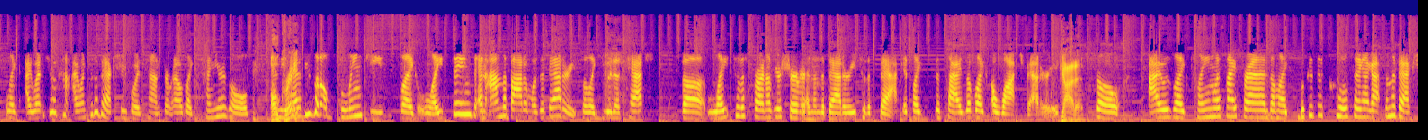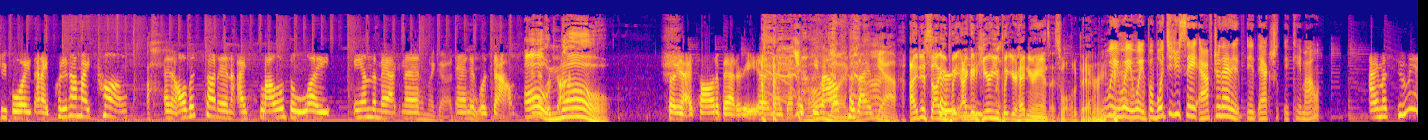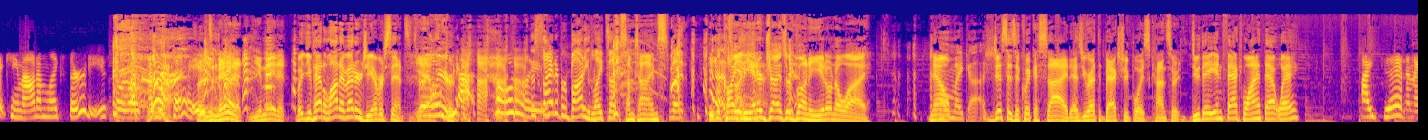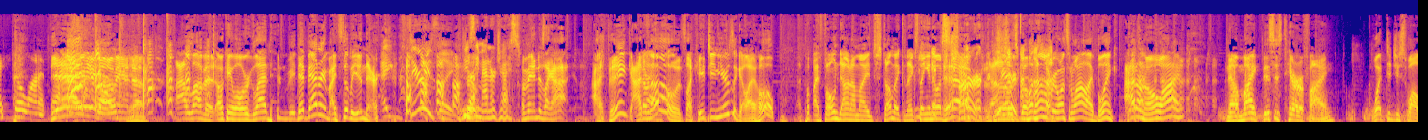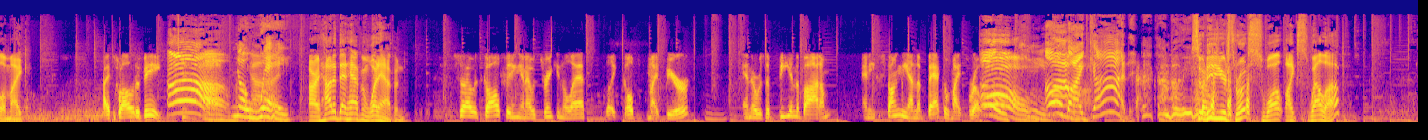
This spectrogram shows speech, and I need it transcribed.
Like I went to a con- I went to the Backstreet Boys concert when I was like ten years old. Oh, and great. They had these little blinky like light things, and on the bottom was a battery. So like you would attach the light to the front of your shirt, and then the battery to the back. It's like the size of like a watch battery. Got it. So I was like playing with my friends. I'm like, look at this cool thing I got from the Backstreet Boys, and I put it on my tongue, ah. and all of a sudden I swallowed the light and the magnet, Oh my god. and it was down. Oh, was no. So yeah, I swallowed a battery, and I guess it came Oh, out because I Yeah. I just saw you put, I could hear you put your head in your hands. I swallowed a battery. wait, wait, wait. But what did you say after that? It, it actually it came out. I'm assuming it came out. I'm like 30, so like Yeah. I'm okay. You made it. You made it. But you've had a lot of energy ever since. It's Yeah. very weird. Yeah, totally. The side of her body lights up sometimes, but People call you the Energizer Bunny. You don't know why. Now, Oh my gosh. just as a quick aside, as you were at the Backstreet Boys concert, do they in fact want it that way? I did, and I still want it. That there you go, oh. Amanda. I love it. Okay, well, we're glad that that battery might still be in there. Seriously. You seem energized. Amanda's like, I, I think, I don't know. It's like 18 years ago. I hope. I put my phone down on my stomach. Next thing you know, it's Yeah, charged. it's I don't know weird. what's going on. Every once in a while, I blink. I don't know why. Now, Mike, this is terrifying. What did you swallow, Mike? I swallowed a bee. Oh! No God. way. All right, how did that happen? What happened? So I was golfing and I was drinking the last like gulp of my beer, and there was a bee in the bottom, and he stung me on the back of my throat. Oh! Oh my God! So did your throat swell like swell up?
